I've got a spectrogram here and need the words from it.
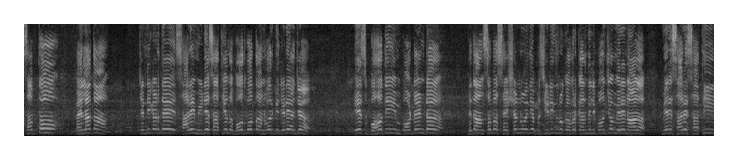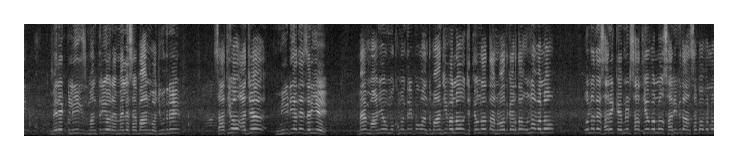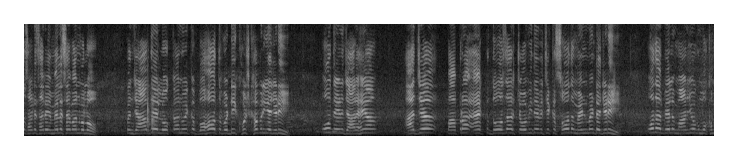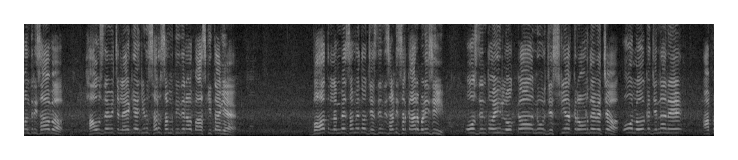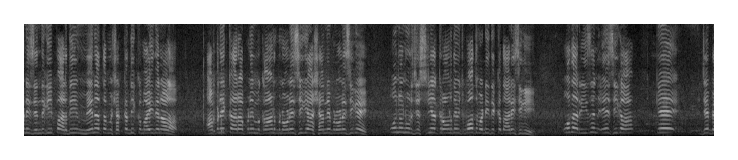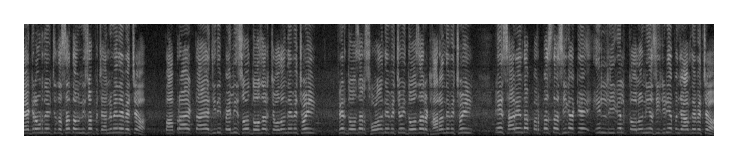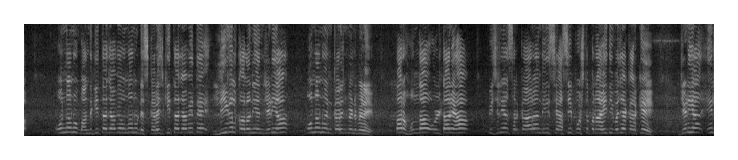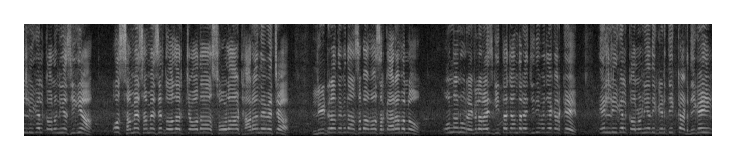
ਸਭ ਤੋਂ ਪਹਿਲਾਂ ਤਾਂ ਚੰਡੀਗੜ੍ਹ ਦੇ ਸਾਰੇ ਮੀਡੀਆ ਸਾਥੀਆਂ ਦਾ ਬਹੁਤ-ਬਹੁਤ ਧੰਨਵਾਦ ਕਿ ਜਿਹੜੇ ਅੱਜ ਇਸ ਬਹੁਤ ਹੀ ਇੰਪੋਰਟੈਂਟ ਵਿਧਾਨ ਸਭਾ ਸੈਸ਼ਨ ਨੂੰ, ਇਹਦੀਆਂ ਪ੍ਰੋਸੀਡਿੰਗਸ ਨੂੰ ਕਵਰ ਕਰਨ ਦੇ ਲਈ ਪਹੁੰਚੋ ਮੇਰੇ ਨਾਲ ਮੇਰੇ ਸਾਰੇ ਸਾਥੀ, ਮੇਰੇ ਕੁਲੀਗਸ ਮੰਤਰੀ ਔਰ ਐਮਐਲਏ ਸਾਹਿਬਾਨ ਮੌਜੂਦ ਨੇ। ਸਾਥੀਓ, ਅੱਜ ਮੀਡੀਆ ਦੇ ਜ਼ਰੀਏ ਮੈਂ ਮਾਨਯੋਗ ਮੁੱਖ ਮੰਤਰੀ ਭਗਵੰਤ ਮਾਨ ਜੀ ਵੱਲੋਂ, ਜਿੱਥੇ ਉਹਨਾਂ ਦਾ ਧੰਨਵਾਦ ਕਰਦਾ, ਉਹਨਾਂ ਵੱਲੋਂ, ਉਹਨਾਂ ਦੇ ਸਾਰੇ ਕੈਬਨਿਟ ਸਾਥੀਆਂ ਵੱਲੋਂ, ਸਾਰੀ ਵਿਧਾਨ ਸਭਾ ਵੱਲੋਂ, ਸਾਡੇ ਸਾਰੇ ਐਮਐਲਏ ਸਾਹਿਬਾਨ ਵੱਲੋਂ ਪੰਜਾਬ ਦੇ ਲੋਕਾਂ ਨੂੰ ਇੱਕ ਬਹੁਤ ਵੱਡੀ ਖੁਸ਼ਖਬਰੀ ਹੈ ਜਿਹੜੀ ਉਹ ਦੇਣ ਜਾ ਰਹੇ ਹਾਂ। ਅੱਜ ਪਾਪਰਾ ਐਕਟ 2024 ਦੇ ਵਿੱਚ ਇੱਕ ਸੋਧ ਅਮੈਂਡਮੈਂਟ ਹੈ ਜਿਹੜੀ, ਉਹਦਾ ਬਿੱਲ ਮਾਨਯੋਗ ਮੁੱਖ ਮੰਤਰੀ ਸਾਹਿਬ ਹਾਊਸ ਦੇ ਵਿੱਚ ਲੈ ਕੇ ਜਿਹਨੂੰ ਸਰਬਸੰਮਤੀ ਦੇ ਨਾਲ ਪਾਸ ਕੀਤਾ ਗਿਆ ਹੈ। ਬਹੁਤ ਲੰਬੇ ਸਮੇਂ ਤੋਂ ਜਿਸ ਦਿਨ ਦੀ ਸਾਡੀ ਸਰਕਾਰ ਬਣੀ ਸੀ, ਉਸ ਦਿਨ ਤੋਂ ਹੀ ਲੋਕਾਂ ਨੂੰ ਰਜਿਸਟਰੀਆਂ ਕਰਾਉਣ ਦੇ ਵਿੱਚ ਉਹ ਲੋਕ ਜਿਨ੍ਹਾਂ ਨੇ ਆਪਣੀ ਜ਼ਿੰਦਗੀ ਭਰ ਦੀ ਮਿਹਨਤ ਮੁਸ਼ਕਲ ਦੀ ਕਮਾਈ ਦੇ ਨਾਲ ਆਪਣੇ ਘਰ ਆਪਣੇ ਮਕਾਨ ਬਣਾਉਣੇ ਸੀਗੇ, ਆਸ਼ਾਨੇ ਬਣਾਉਣੇ ਸੀਗੇ, ਉਹਨਾਂ ਨੂੰ ਰਜਿਸਟਰੀਆਂ ਕਰਾਉਣ ਦੇ ਵਿੱਚ ਬਹੁਤ ਵੱਡੀ ਦਿੱਕਤ ਆ ਰਹੀ ਸੀਗੀ। ਉਹਦਾ ਰੀਜ਼ਨ ਇਹ ਸੀਗਾ ਕਿ ਜੇ ਬੈਕਗ੍ਰਾਉਂਡ ਦੇ ਵਿੱਚ ਦੱਸਾਂ ਤਾਂ 1995 ਦੇ ਵਿੱਚ ਪਾਪਰਾ ਐਕਟ ਆਇਆ, ਜਿਹਦੀ ਪਹਿਲੀ ਸੋਧ 2014 ਦੇ ਵਿੱਚ ਹੋਈ, ਫਿਰ 2016 ਦੇ ਵਿੱਚ ਹੋਈ 2018 ਦੇ ਵਿੱਚ ਹੋਈ। ਇਹ ਸਾਰਿਆਂ ਦਾ ਪਰਪਸ ਤਾਂ ਸੀਗਾ ਕਿ ਇਲੀਗਲ ਕਾਲੋਨੀਆਂ ਸੀ ਜਿਹੜੀਆਂ ਪੰਜਾਬ ਦੇ ਵਿੱਚ ਉਹਨਾਂ ਨੂੰ ਬੰਦ ਕੀਤਾ ਜਾਵੇ, ਉਹਨਾਂ ਨੂੰ ਡਿਸਕਰੇਜ ਕੀਤਾ ਜਾਵੇ ਤੇ ਲੀਗਲ ਕਾਲੋਨੀਆਂ ਜਿਹੜੀਆਂ ਉਹਨਾਂ ਨੂੰ ਇਨਕਰੇਜਮੈਂਟ ਮਿਲੇ। ਪਰ ਹੁੰਦਾ ਉਲਟਾ ਰਿਹਾ, ਪਿਛਲੀਆਂ ਸਰਕਾਰਾਂ ਦੀ ਸਿਆਸੀ ਪੁਸ਼ਤ ਪਨਾਹੀ ਦੀ ਵਜ੍ਹਾ ਕਰਕੇ ਜਿਹੜੀਆਂ ਇਲੀਗਲ ਕਾਲੋਨੀਆਂ ਸੀਗੀਆਂ, ਉਹ ਸਮੇਂ-ਸਮੇਂ ਸਿਰ 2014 16 18 ਦੇ ਵਿੱਚ ਲੀਡਰਾਂ ਤੇ ਵਿਧਾਨ ਸਭਾਵਾਂ ਸਰਕਾਰਾਂ ਵੱਲੋਂ ਉਹਨਾਂ ਨੂੰ ਰੈਗੂਲਰਾਈਜ਼ ਕੀਤਾ ਜਾਂਦਾ ਰਿਹਾ, ਜਿਹਦੀ ਵਜ੍ਹਾ ਕਰਕੇ ਇਲੀਗਲ ਕਾਲੋਨੀਆਂ ਦੀ ਗਿਣਤੀ ਘਟਦੀ ਗਈ।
